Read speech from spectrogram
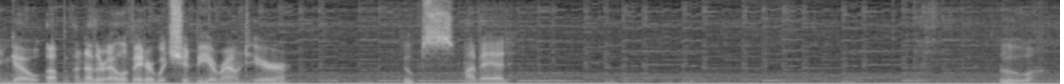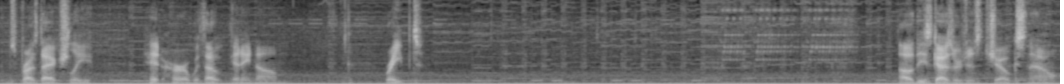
And go up another elevator, which should be around here. Oops, my bad. Ooh, I'm surprised I actually hit her without getting, um, raped. Oh, these guys are just jokes now.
